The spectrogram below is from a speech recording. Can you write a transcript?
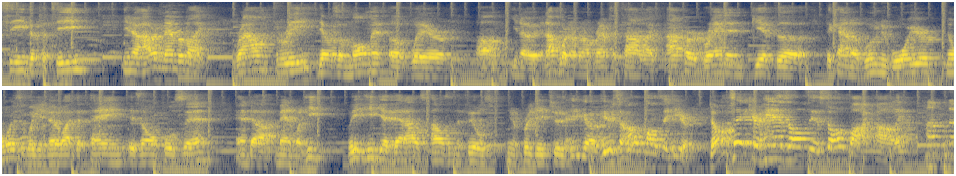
See the fatigue. You know, I remember like round three, there was a moment of where, um, you know, and I've worked around Brandon for the time, like I heard Brandon give the, the kind of wounded warrior noise, the way you know like the pain is on full send. And uh, man, when he, he, he that, I was, I was in the fields, you know, pretty deep too. Here you go, here's the, I'll pause it here. Don't take your hands off the assault bike, Holly.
